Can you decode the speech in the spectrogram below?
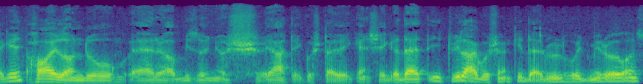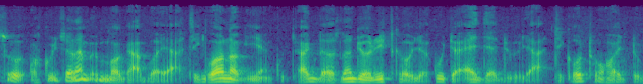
szegény, hajlandó erre a bizonyos játékos tevékenységre. De hát itt világosan kiderül, hogy miről van szó. A kutya nem önmagában játszik. Vannak ilyen kutyák, de az nagyon ritka, hogy a kutya egyedül játszik. Otthon hagytuk,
